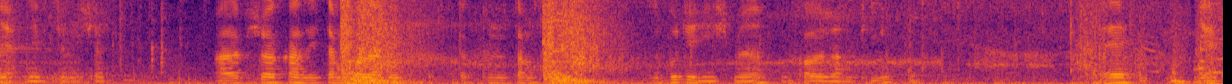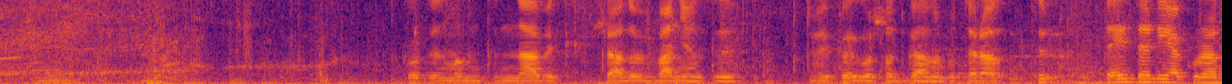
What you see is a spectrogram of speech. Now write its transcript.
Nie, nie chce mi się. Ale przy okazji tam kolegów, którzy tam są, zbudziliśmy, koleżanki. E, nie. Kurde, mam ten nawyk przeładowywania z zwykłego shotguna, bo teraz ty, tej serii akurat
